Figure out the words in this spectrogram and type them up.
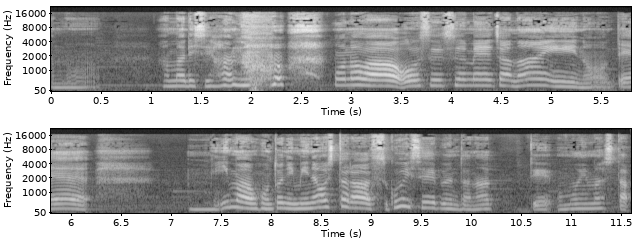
あのあまり市販の ものはおすすめじゃないので、うん、今本当に見直したらすごい成分だなって思いました。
